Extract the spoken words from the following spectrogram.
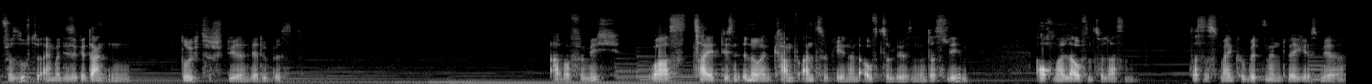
Versuch du einmal diese Gedanken durchzuspielen, wer du bist. Aber für mich war es Zeit, diesen inneren Kampf anzugehen und aufzulösen und das Leben auch mal laufen zu lassen. Das ist mein Commitment, welches mir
